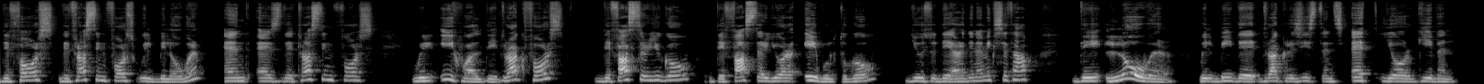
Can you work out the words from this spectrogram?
the force, the thrusting force will be lower, and as the thrusting force will equal the drag force, the faster you go, the faster you are able to go due to the aerodynamic setup, the lower will be the drag resistance at your given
